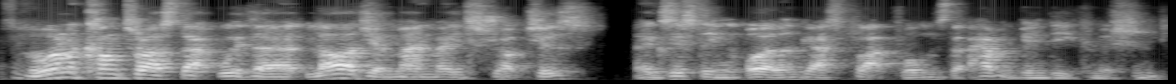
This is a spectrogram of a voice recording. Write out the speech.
So we want to contrast that with uh, larger man-made structures, existing oil and gas platforms that haven't been decommissioned.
